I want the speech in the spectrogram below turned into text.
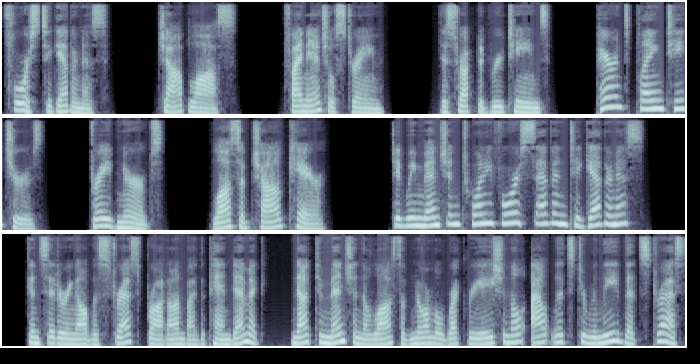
Forced togetherness, job loss, financial strain, disrupted routines, parents playing teachers, frayed nerves, loss of child care. Did we mention 24 7 togetherness? Considering all the stress brought on by the pandemic, not to mention the loss of normal recreational outlets to relieve that stress,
